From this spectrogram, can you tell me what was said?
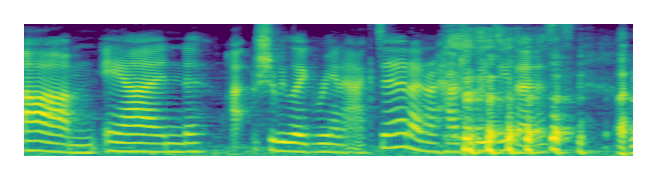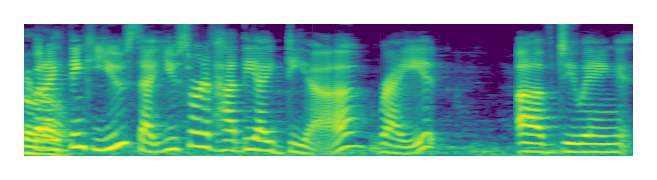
Um, and uh, should we like reenact it? I don't know. How should we do this? I don't but I think you said you sort of had the idea, right, of doing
